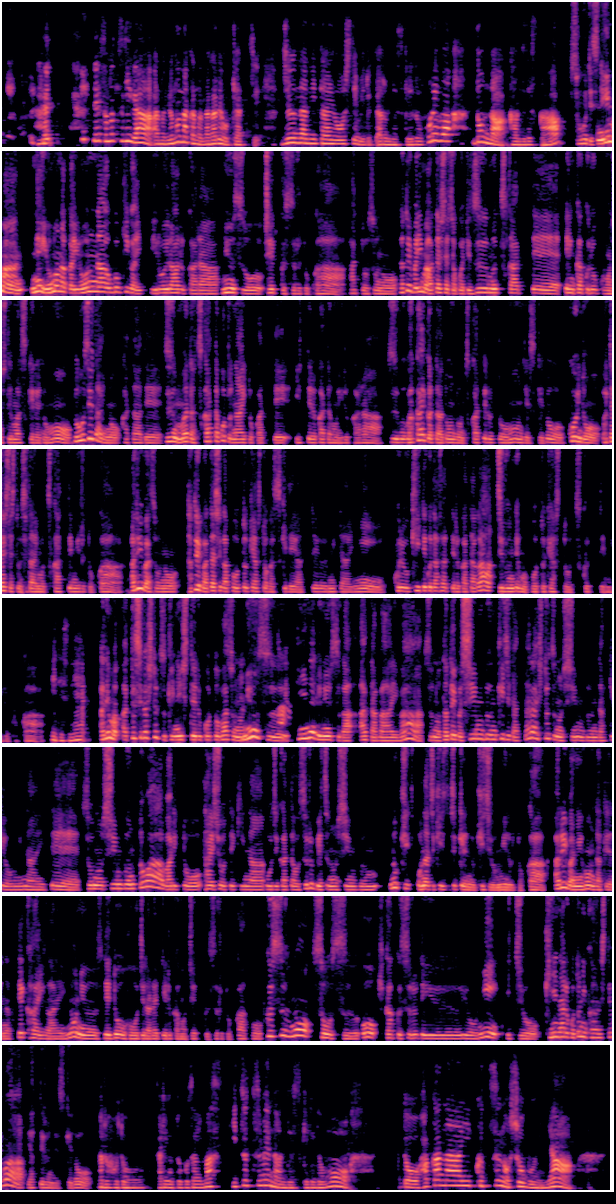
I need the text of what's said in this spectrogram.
はい。で、その次が、あの、世の中の流れをキャッチ、柔軟に対応してみるってあるんですけれども、これはどんな感じですか？そうですね。今、ね、世の中いろんな動きがいろいろあるから、ニュースをチェックするとか、あとその、例えば今私たちはこうやって Zoom 使って遠隔録音してますけれども、同世代の方で、 Zoom まだ使ったことないとかって言ってる方もいるから、 Zoom 若い方はどんどん使ってると思うんですけど、こういうのを私たちの世代も使ってみるとか、あるいはその、例えば私がポッドキャストが好きでやってるみたいに、これを聞いてくださってる方が自分でもポッドキャストを作ってみるとか。いいですね。あ、でも私が一つ気にしてることは、そのニュース、気になるニュースがあった場合は、その例えば新聞記事だったら一つの新聞だけを見ないで、その新聞とは割と対照的な報じ方をする別の新聞の同じ事件の記事を見るとか、あるいは日本だけじゃなくて海外のニュースでどう報じられているかもチェックするとか、こう複数のソースを比較するっていうように、一応気になることに関してはやってるんですけど。なるほど。ありがとうございます。5つ目なんですけれども、えっと、履かない靴の処分や、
